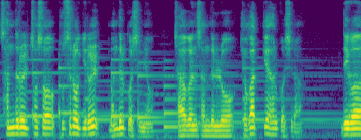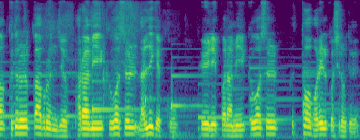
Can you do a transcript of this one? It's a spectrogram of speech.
산들을 쳐서 부스러기를 만들 것이며 작은 산들로 겨같게 할 것이라. 네가 그들을 까부른즉 바람이 그것을 날리겠고 회리 바람이 그것을 흩어 버릴 것이로되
